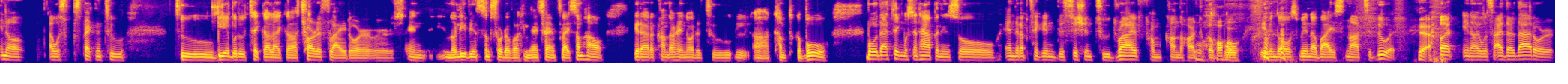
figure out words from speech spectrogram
you know i was expecting to to be able to take a like a charter flight or, or and you know leaving some sort of a humanitarian flight. Somehow get out of Kandahar in order to uh, come to Kabul. But that thing wasn't happening, so ended up taking the decision to drive from Kandahar to Kabul, even though I was being advised not to do it. Yeah. But you know, it was either that or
